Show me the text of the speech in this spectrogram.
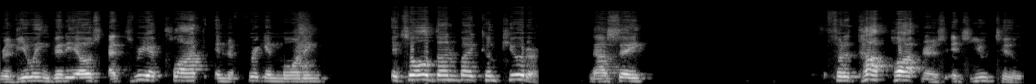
reviewing videos at 3 o'clock in the friggin' morning? It's all done by computer. Now see, for the top partners, it's YouTube.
